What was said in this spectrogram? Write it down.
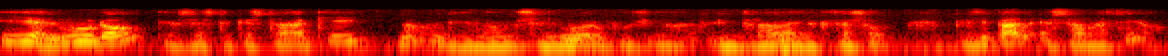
Y el muro, que es este que está aquí. Le llamamos el muro, pues la entrada y el acceso principal está vacío.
